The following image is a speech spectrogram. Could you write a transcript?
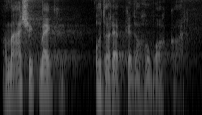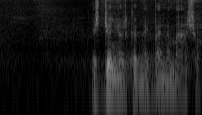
A másik meg oda repked, ahova akar. És gyönyörködnek benne mások.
